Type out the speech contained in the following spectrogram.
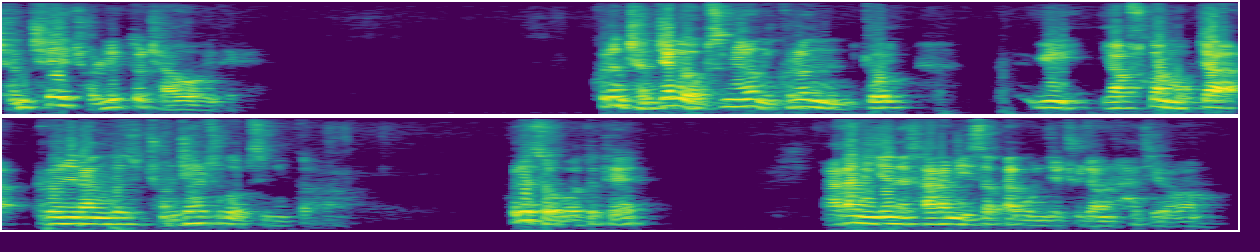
전체의 존립도 좌우하게 돼. 그런 전제가 없으면 그런 교, 이 약속한 목자론이라는 것이 존재할 수가 없으니까. 그래서 어떻게? 아담 이전에 사람이 있었다고 이제 주장을 하죠.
